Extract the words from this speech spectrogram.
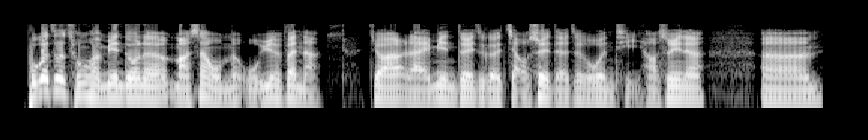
不过这个存款变多呢，马上我们五月份呢、就要来面对这个缴税的这个问题哈，所以呢，嗯、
